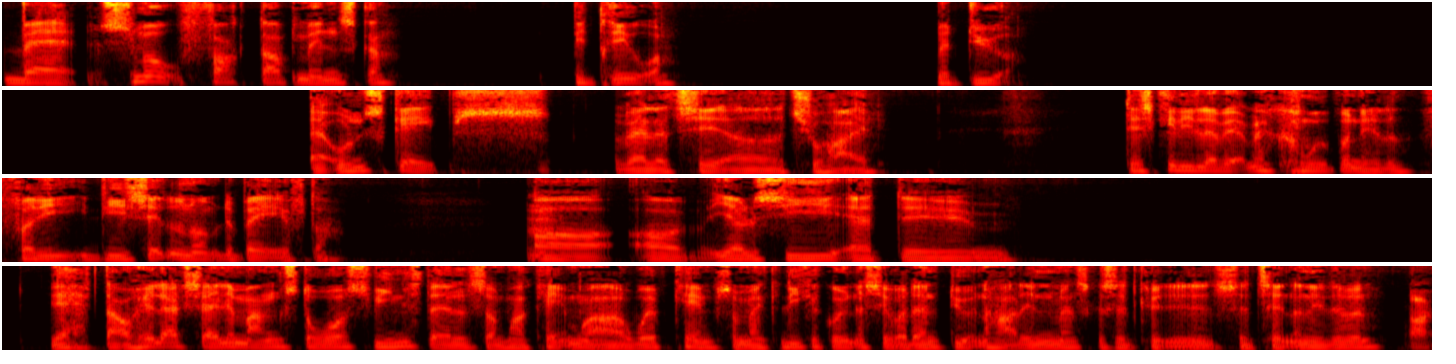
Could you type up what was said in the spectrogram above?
hvad små fucked up mennesker bedriver med dyr, er ondskabsrelateret to high. Det skal de lade være med at komme ud på nettet, fordi de er selv udenom det bagefter. Mm. Og, og jeg vil sige, at øh, ja, der er jo heller ikke særlig mange store svinestalle, som har kamera og webcam, så man lige kan gå ind og se, hvordan dyrene har det, inden man skal sætte, kø- sætte tænderne i det, vel? nej,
